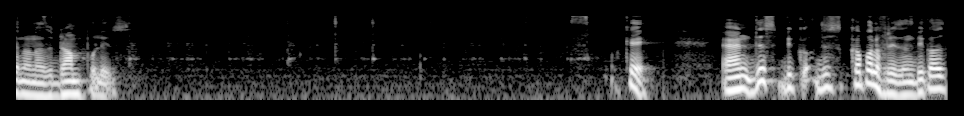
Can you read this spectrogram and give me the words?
they are known as drum pulleys. Okay. And this because this couple of reasons because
